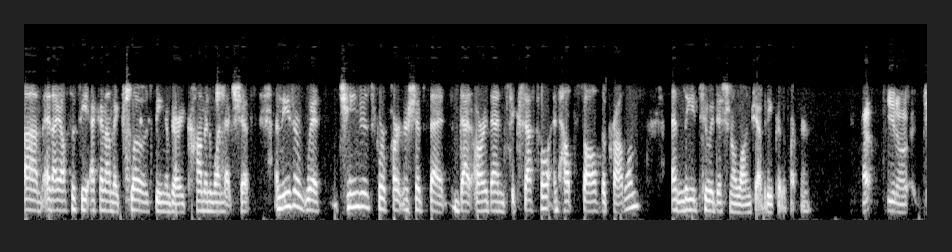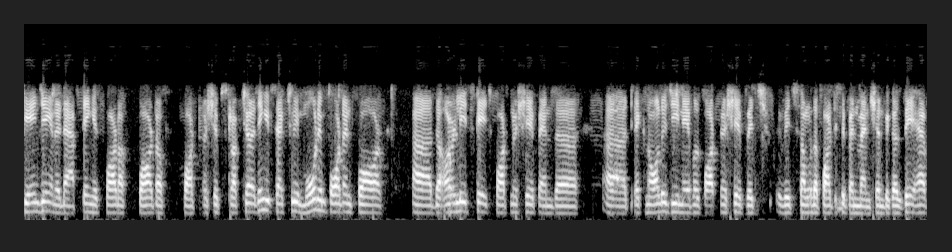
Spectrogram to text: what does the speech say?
Um, and I also see economic flows being a very common one that shifts. And these are with changes for partnerships that, that are then successful and help solve the problems and lead to additional longevity for the partner you know, changing and adapting is part of part of partnership structure. I think it's actually more important for uh, the early stage partnership and the uh, technology enabled partnership, which which some of the participants mentioned, because they have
